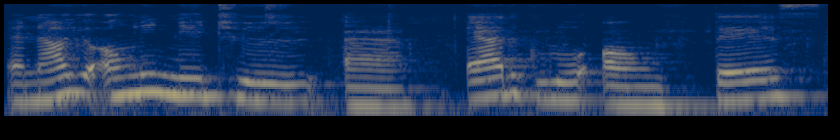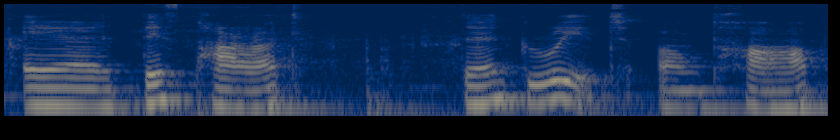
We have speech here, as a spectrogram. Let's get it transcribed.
And now you only need to uh, add glue on this and this part, then glue it on top.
